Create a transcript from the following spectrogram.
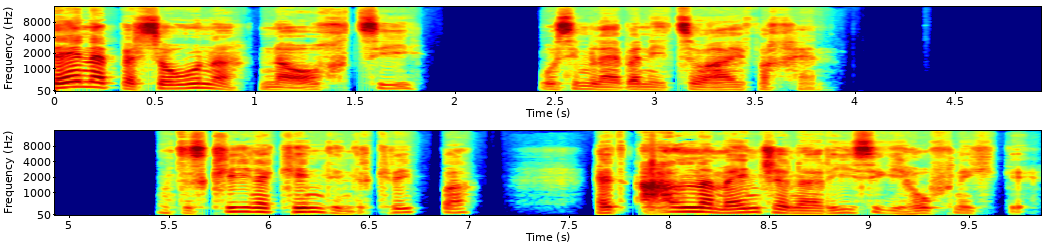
diesen Personen nachzuziehen, die es im Leben nicht so einfach haben. Und das kleine Kind in der Krippe hat allen Menschen eine riesige Hoffnung gegeben.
